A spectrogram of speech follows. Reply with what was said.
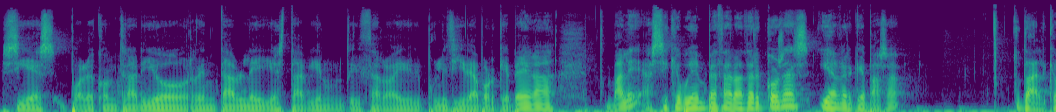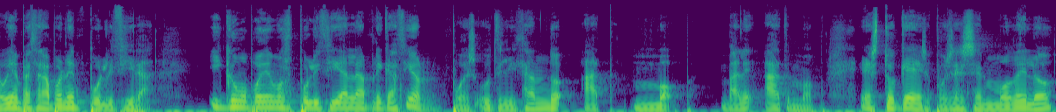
si es por el contrario rentable y está bien utilizar ahí publicidad porque pega, ¿vale? Así que voy a empezar a hacer cosas y a ver qué pasa. Total, que voy a empezar a poner publicidad. ¿Y cómo podemos publicidad en la aplicación? Pues utilizando AdMob. ¿Vale? AdMob. ¿Esto qué es? Pues es el modelo,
